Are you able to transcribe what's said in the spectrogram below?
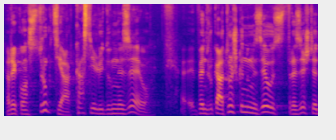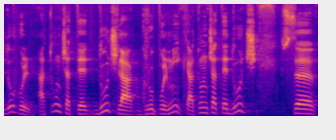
reconstrucția casei lui Dumnezeu. Pentru că atunci când Dumnezeu îți trezește Duhul, atunci te duci la grupul mic, atunci te duci să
